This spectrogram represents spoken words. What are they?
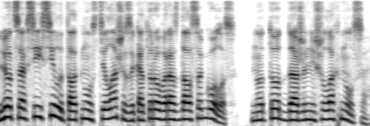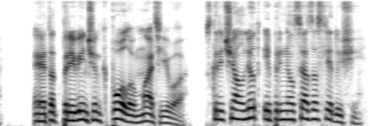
Лед со всей силы толкнул стеллаж, из-за которого раздался голос, но тот даже не шелохнулся. «Этот привинчен к полу, мать его!» — вскричал лед и принялся за следующий.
